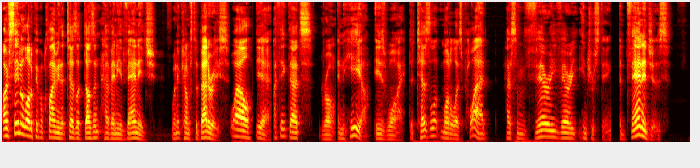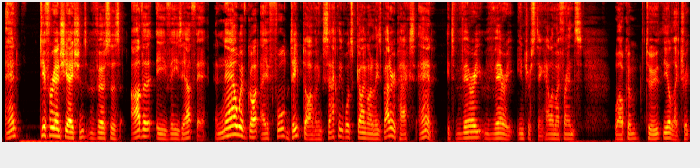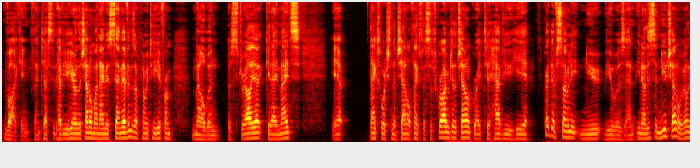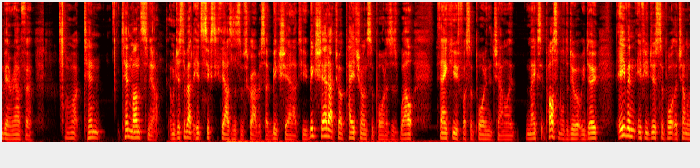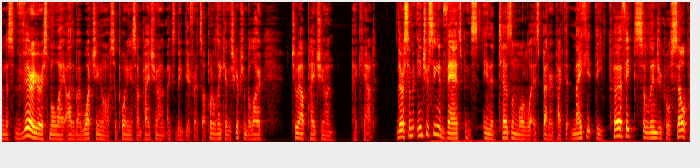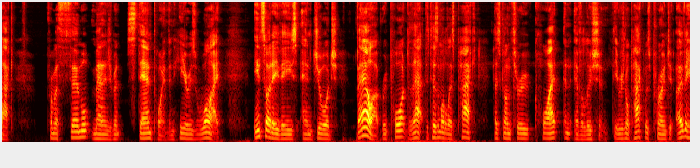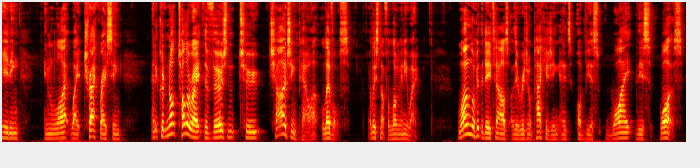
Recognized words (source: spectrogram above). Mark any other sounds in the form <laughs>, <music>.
I've seen a lot of people claiming that Tesla doesn't have any advantage when it comes to batteries. Well, yeah, I think that's wrong. And here is why. The Tesla Model S Plaid has some very, very interesting advantages and differentiations versus other EVs out there. And now we've got a full deep dive on exactly what's going on in these battery packs, and it's very, very interesting. Hello, my friends. Welcome to the Electric Viking. Fantastic to have you here on the channel. My name is Sam Evans. I'm coming to you here from Melbourne, Australia. G'day, mates. Yep. Thanks for watching the channel. Thanks for subscribing to the channel. Great to have you here. Great to have so many new viewers. And, you know, this is a new channel. We've only been around for, what, 10, 10 months now. And we're just about to hit 60,000 subscribers. So big shout out to you. Big shout out to our Patreon supporters as well. Thank you for supporting the channel. It makes it possible to do what we do. Even if you just support the channel in a very, very small way, either by watching or supporting us on Patreon, it makes a big difference. I'll put a link in the description below to our Patreon account. There are some interesting advancements in the Tesla Model S battery pack that make it the perfect cylindrical cell pack from a thermal management standpoint. And here is why. Inside EVs and George Bower report that the Tesla Model S pack has gone through quite an evolution. The original pack was prone to overheating in lightweight track racing, and it could not tolerate the version 2 charging power levels, at least not for long anyway. One look at the details of the original packaging, and it's obvious why this was.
